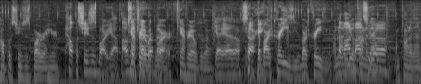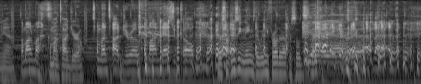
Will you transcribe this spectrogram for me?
Help us change this bar right here. help us change this bar. Yeah, I was Can't like, trying forget to about the bar. Can't forget about the bar. Yeah, yeah. No, sorry. The bar's crazy. The bar's crazy. I'm not on, you. I'm talking to Matsura. them. I'm talking to them. Yeah. Come on, man. Come on, Tanjiro. Come on, Tanjiro. Come on, Nezuko. Yo, stop using names that we need for other episodes. You're right, my bad.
